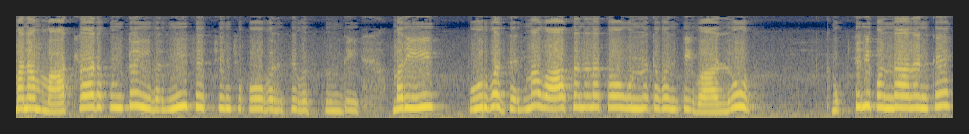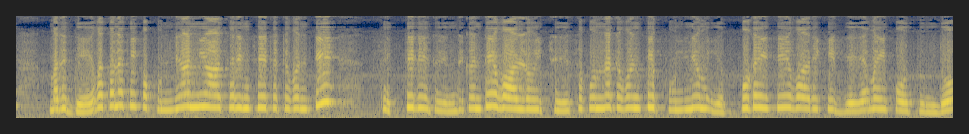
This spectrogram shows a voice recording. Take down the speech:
మనం మాట్లాడుకుంటూ ఇవన్నీ చర్చించుకోవలసి వస్తుంది. మరి పూర్వ జన్మ వాసనలతో ఉన్నటువంటి వాళ్ళు ముక్తిని పొందాలంటే మరి దేవతలకి ఇక పుణ్యాన్ని ఆచరించేటటువంటి శక్తి లేదు. ఎందుకంటే వాళ్ళు చేసుకున్నటువంటి పుణ్యం ఎప్పుడైతే వారికి వ్యయమైపోతుందో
